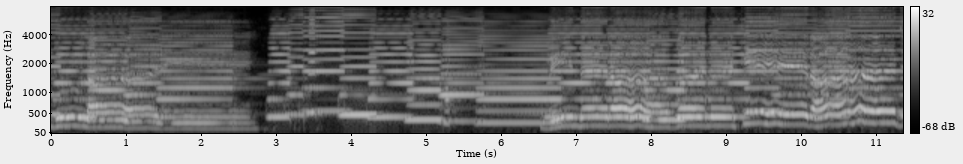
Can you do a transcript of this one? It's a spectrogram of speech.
दुलारी। विंदरा बन के राज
